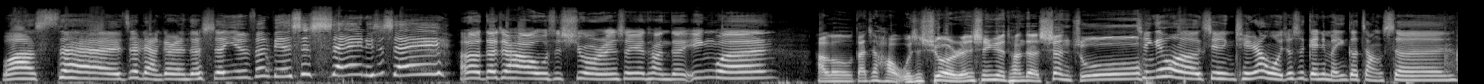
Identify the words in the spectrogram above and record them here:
哇塞，这两个人的声音分别是谁？你是谁？Hello，大家好，我是 Sure 人声乐团的英文。Hello，大家好，我是 Sure 人声乐团的圣竹。请给我，请请让我就是给你们一个掌声。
